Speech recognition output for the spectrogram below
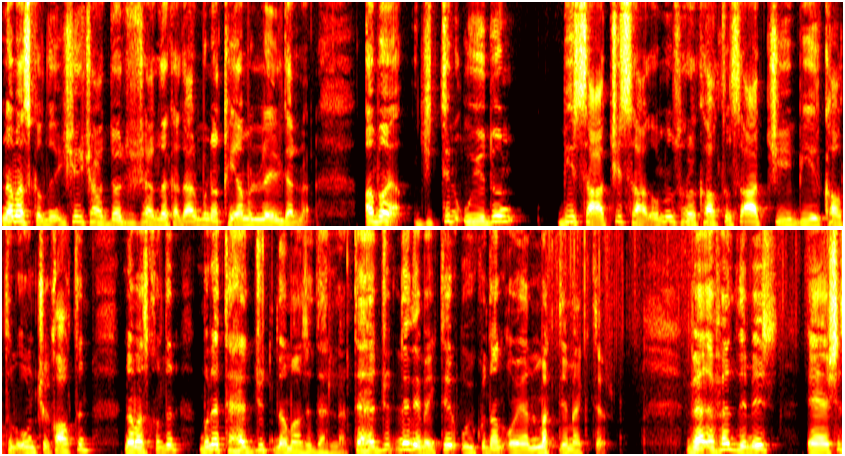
namaz kıldın. İki rekat, dört rekatına kadar buna kıyamül leyl derler. Ama gittin uyudun bir saat, iki saat, ondan sonra kalktın saatçi, bir kalktın, onçu kalktın, namaz kıldın. Buna teheccüd namazı derler. Teheccüd ne demektir? Uykudan uyanmak demektir. Ve Efendimiz e, şey,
